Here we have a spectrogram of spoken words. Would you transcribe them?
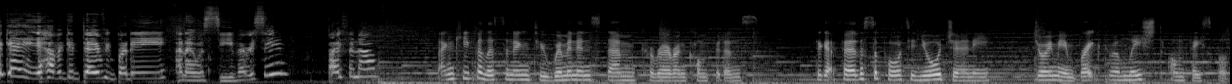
Okay, have a good day, everybody, and I will see you very soon. Bye for now. Thank you for listening to Women in STEM Career and Confidence. To get further support in your journey, join me in Breakthrough Unleashed on Facebook.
